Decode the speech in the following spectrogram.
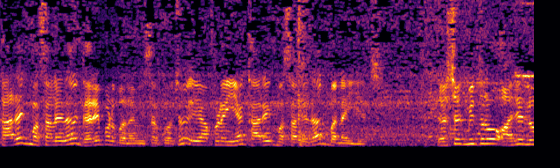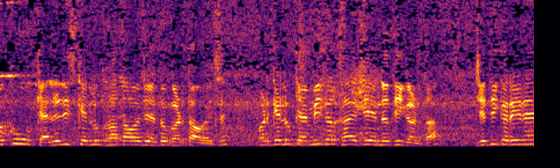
ખારેક મસાલેદાર ઘરે પણ બનાવી શકો છો. એ આપણે અહીંયા ખારેક મસાલેદાર બનાવીએ છીએ. દર્શક મિત્રો, આજે લોકો કેલરીઝ કેટલું ખાતા હોય છે એ તો ગણતા હોય છે. પણ કેટલું કેમિકલ ખાય છે એ નથી ગણતા. જેથી કરીને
